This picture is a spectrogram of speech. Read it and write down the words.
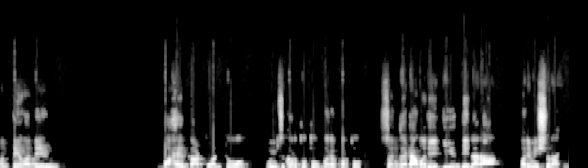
पण तेव्हा देव बाहेर काढतो आणि तो उंच करतो तो बरं करतो. संकटामध्ये धीर देणारा परमेश्वर आहे.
